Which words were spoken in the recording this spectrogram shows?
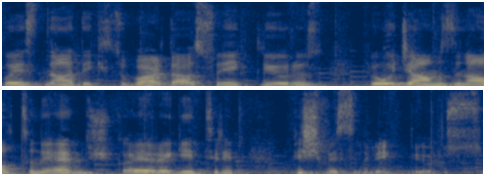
Bu esnada 2 su bardağı su ekliyoruz ve ocağımızın altını en düşük ayara getirip pişmesini bekliyoruz.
